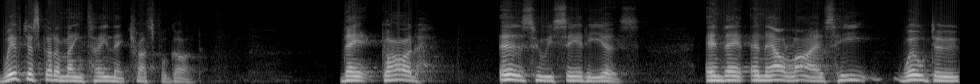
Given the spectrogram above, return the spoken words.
We've just got to maintain that trust for God. That God is who He said He is. And that in our lives, He will do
